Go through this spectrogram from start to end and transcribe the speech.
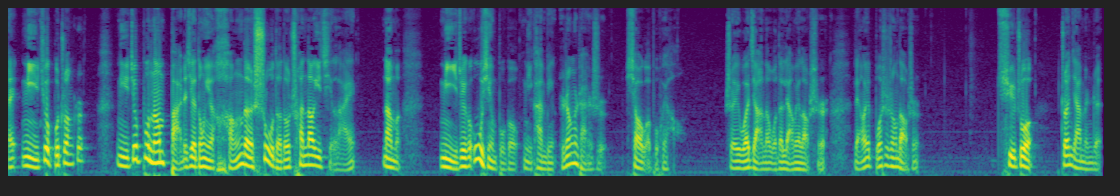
哎，你就不转个儿，你就不能把这些东西横的、竖的都串到一起来。那么你这个悟性不够，你看病仍然是效果不会好。所以我讲的我的两位老师，两位博士生导师去做专家门诊，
